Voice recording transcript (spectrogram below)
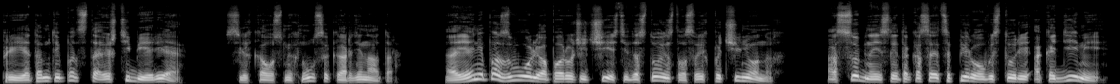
При этом ты подставишь Тиберия, слегка усмехнулся координатор. А я не позволю опорочить честь и достоинство своих подчиненных. Особенно, если это касается первого в истории Академии,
